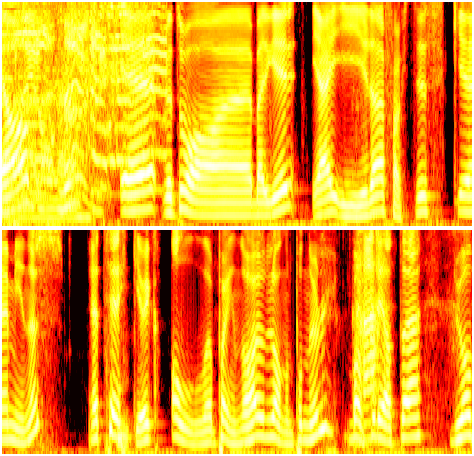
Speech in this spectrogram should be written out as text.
Ja, men eh, vet du hva, Berger? Jeg gir deg faktisk eh, minus. Jeg trekker vekk alle poengene du har, og lander på null. Bare fordi at uh, du har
